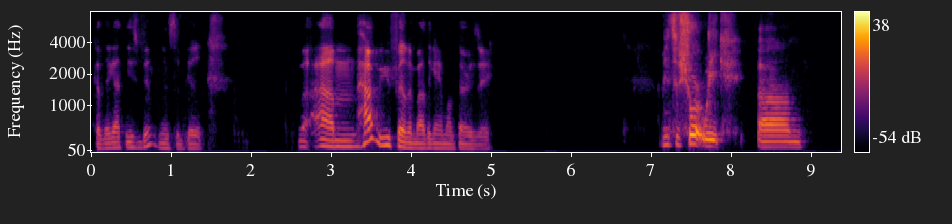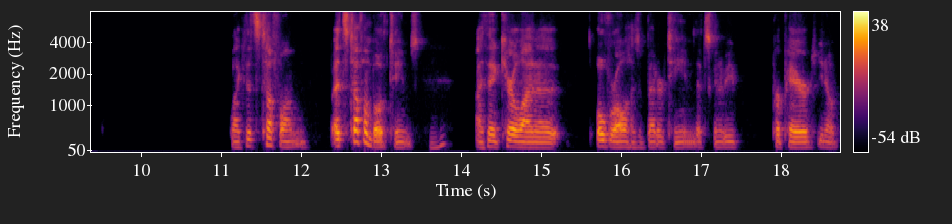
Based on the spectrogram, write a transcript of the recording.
because they got these buildings to build. Um, how are you feeling about the game on Thursday? I mean, it's a short week. Um, like it's tough on it's tough on both teams. Mm-hmm. I think Carolina overall has a better team that's going to be prepared. You know,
